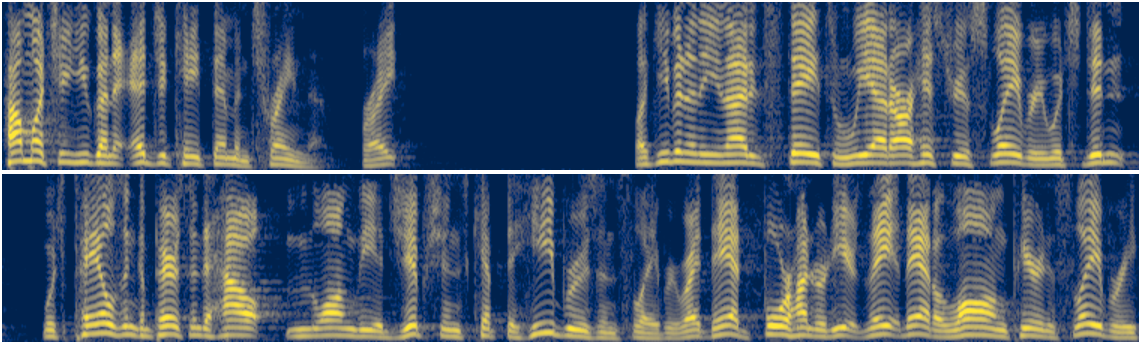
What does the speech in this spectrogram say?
how much are you going to educate them and train them, right? Like even in the United States, when we had our history of slavery, which didn't which pales in comparison to how long the Egyptians kept the Hebrews in slavery, right? They had 400 years. They, they had a long period of slavery.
